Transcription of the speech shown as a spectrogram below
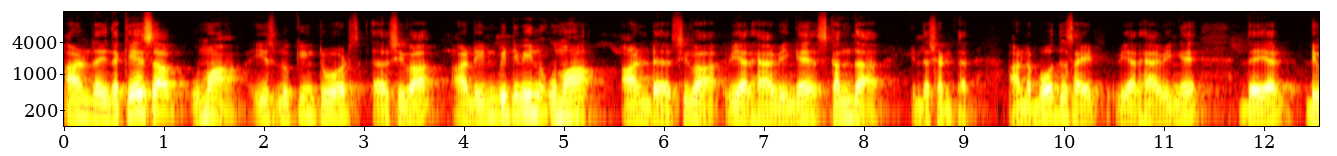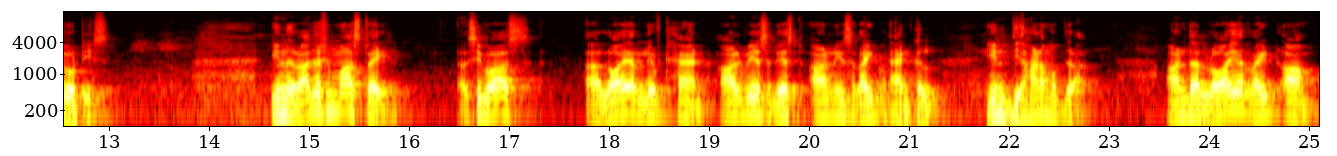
And in the case of Uma, is looking towards uh, Shiva, and in between Uma and uh, Shiva, we are having a Skanda in the center. And both the sides, we are having a, their devotees. In Rajasimha style, uh, Shiva's uh, lower left hand always rests on his right ankle in Dhyana Mudra, and the lower right arm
